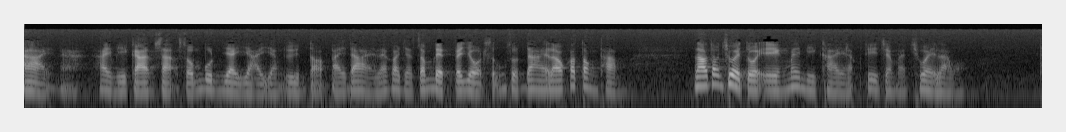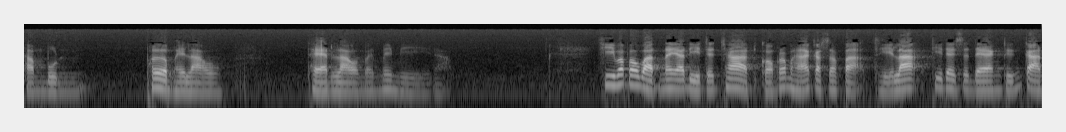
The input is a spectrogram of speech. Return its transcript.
ได้นะให้มีการสะสมบุญใหญ่ ๆ อย่างอื่นต่อไปได้ แล้วก็จะสำเร็จประโยชน์สูงสุดได้ เราก็ต้องทำเราต้องช่วยตัวเองไม่มีใครหรอกที่จะมาช่วยเราทำบุญเพิ่มให้เรา แทนเรามันไม่มีนะชีวประวัติในอดีตชาติของพระมหากัสสปะเถระที่ได้แสดงถึงการ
